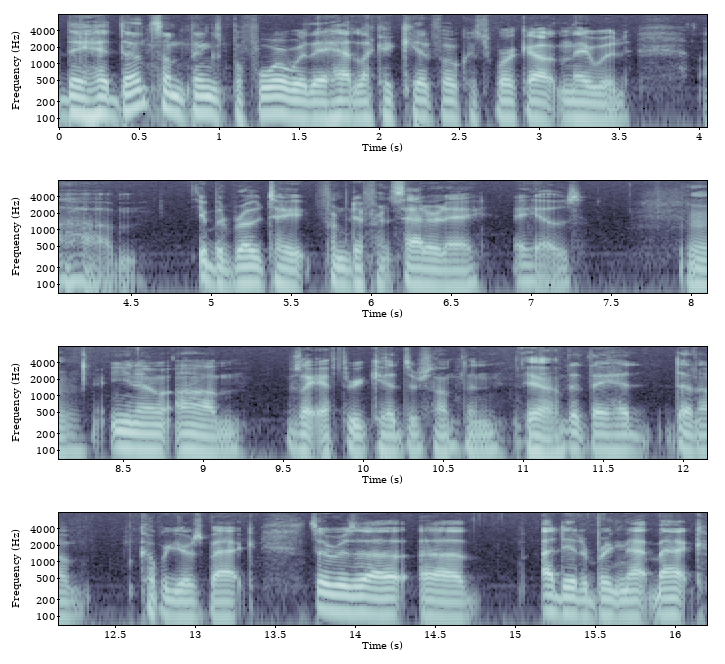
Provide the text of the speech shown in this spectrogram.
They had done some things before where they had like a kid focused workout, and they would um, it would rotate from different Saturday AOs. Mm. You know, um, it was like F three kids or something Yeah. that they had done a couple years back. So there was a, a idea to bring that back.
